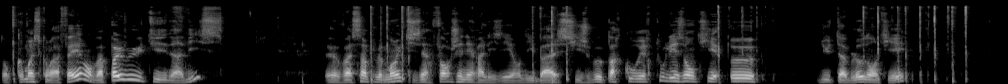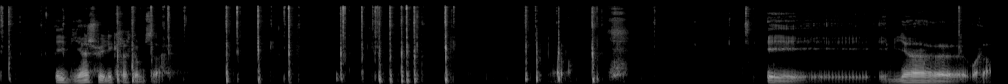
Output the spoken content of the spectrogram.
Donc comment est-ce qu'on va faire? On va pas utiliser d'indice, euh, va simplement utiliser un for généralisé. On dit, bah, si je veux parcourir tous les entiers E du tableau d'entier, eh bien, je vais l'écrire comme ça. Et, eh bien, voilà,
